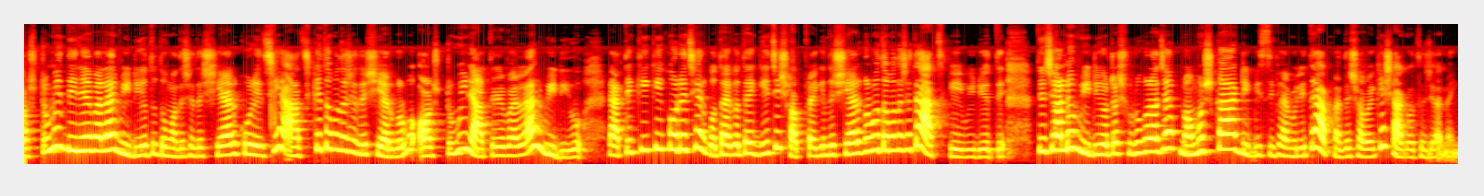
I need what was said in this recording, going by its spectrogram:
অষ্টমীর দিনের বেলায় ভিডিও তো তোমাদের সাথে শেয়ার করেছি। আজকে তোমাদের সাথে শেয়ার করব অষ্টমী রাতের বেলার ভিডিও রাতে কি কি করেছি আর কোথায় কোথায় গিয়েছি সবটাই কিন্তু শেয়ার করব তোমাদের সাথে আজকে এই ভিডিওতে তো। চলো ভিডিওটা শুরু করা যাক। নমস্কার ডিপিসি ফ্যামিলিতে আপনাদের সবাইকে স্বাগত জানাই।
